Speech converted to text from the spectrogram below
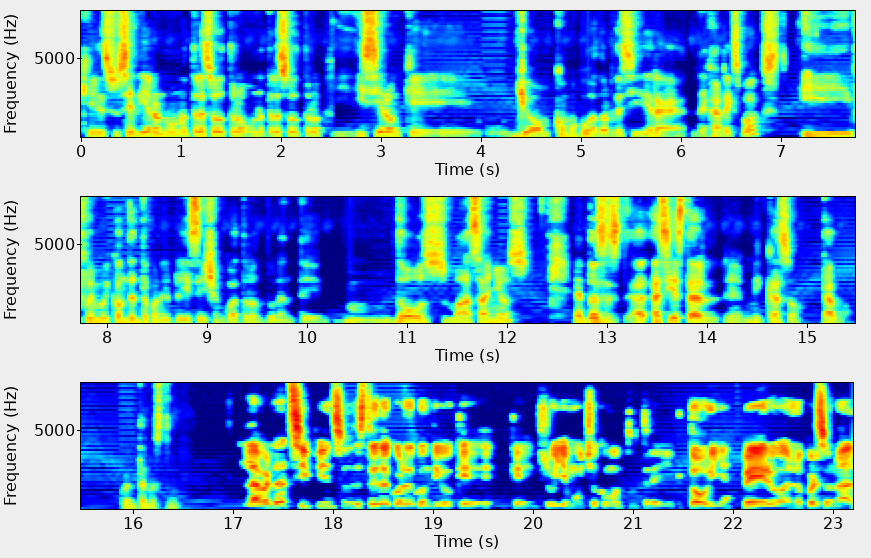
que sucedieron uno tras otro, uno tras otro, y hicieron que yo como jugador decidiera dejar Xbox y fui muy contento con el PlayStation 4 durante mm, dos más años. Entonces, así está eh, mi caso. Tavo, cuéntanos tú la verdad sí pienso, estoy de acuerdo contigo que, que, influye mucho como tu trayectoria, pero en lo personal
